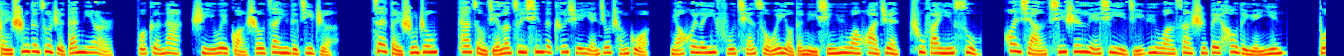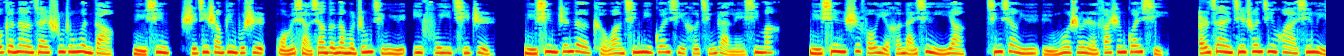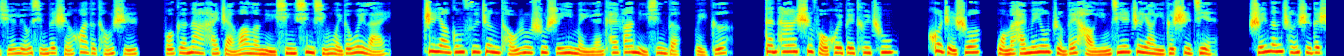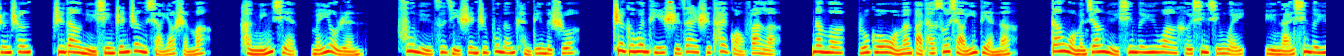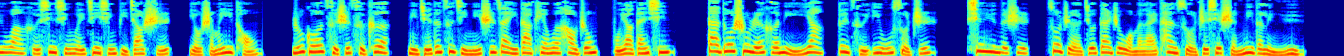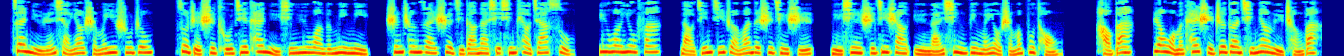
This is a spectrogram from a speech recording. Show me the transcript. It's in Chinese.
本书的作者丹尼尔·伯格纳是一位广受赞誉的记者，在本书中，他总结了最新的科学研究成果，描绘了一幅前所未有的女性欲望画卷，触发因素、幻想、亲身联系以及欲望丧失背后的原因。伯格纳在书中问道：“女性实际上并不是我们想象的那么钟情于一夫一妻制。女性真的渴望亲密关系和情感联系吗？女性是否也和男性一样倾向于与陌生人发生关系？”而在揭穿进化心理学流行的神话的同时，伯格纳还展望了女性性行为的未来。制药公司正投入数十亿美元开发女性的伟哥，但它是否会被推出？或者说？我们还没有准备好迎接这样一个世界。谁能诚实的声称知道女性真正想要什么？很明显，没有人。妇女自己甚至不能肯定的说，这个问题实在是太广泛了。那么，如果我们把它缩小一点呢？当我们将女性的欲望和性行为与男性的欲望和性行为进行比较时，有什么异同？如果此时此刻你觉得自己迷失在一大片问号中，不要担心。大多数人和你一样对此一无所知。幸运的是，作者就带着我们来探索这些神秘的领域。在《女人想要什么》一书中，作者试图揭开女性欲望的秘密，声称在涉及到那些心跳加速、欲望诱发、脑筋急转弯的事情时，女性实际上与男性并没有什么不同。好吧，让我们开始这段奇妙旅程吧。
